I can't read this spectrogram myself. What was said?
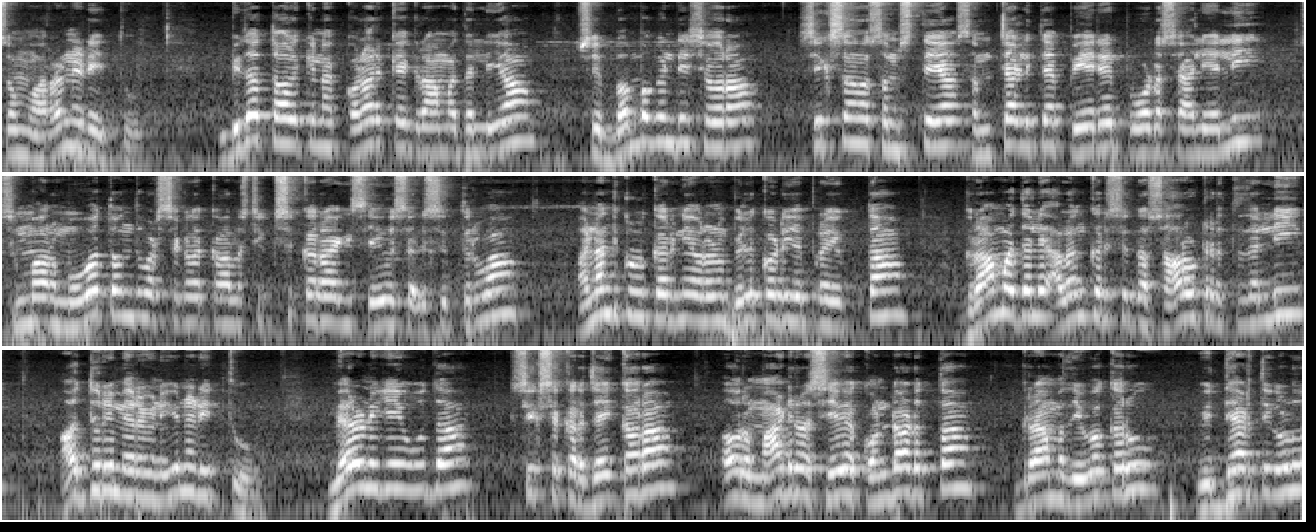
ಸೋಮವಾರ ನಡೆಯಿತು. ಬಿದ ತಾಲೂಕಿನ ಕೊಲರ್ಕೆ ಗ್ರಾಮದಲ್ಲಿಯ ಶ್ರೀ ಬೊಂಬಗಂಡೇಶ್ವರ ಶಿಕ್ಷಣ ಸಂಸ್ಥೆಯ ಸಂಚಾಲಿತ ಪೇರೆ ಪ್ರೌಢಶಾಲೆಯಲ್ಲಿ ಸುಮಾರು ಮೂವತ್ತೊಂದು ವರ್ಷಗಳ ಕಾಲ ಶಿಕ್ಷಕರಾಗಿ ಸೇವೆ ಸಲ್ಲಿಸುತ್ತಿರುವ ಅನಂತ್ ಕುಲಕರ್ಣಿ ಅವರನ್ನು ಬೀಳ್ಕೊಡೆಯ ಪ್ರಯುಕ್ತ ಗ್ರಾಮದಲ್ಲಿ ಅಲಂಕರಿಸಿದ ಸಾರೋಟ ರಥದಲ್ಲಿ ಅದ್ದೂರಿ ಮೆರವಣಿಗೆ ನಡೆಯಿತು. ಮೆರವಣಿಗೆ ಊದ ಶಿಕ್ಷಕರ ಜೈಕಾರ ಅವರು ಮಾಡಿರುವ ಸೇವೆ ಕೊಂಡಾಡುತ್ತಾ ಗ್ರಾಮದ ಯುವಕರು, ವಿದ್ಯಾರ್ಥಿಗಳು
